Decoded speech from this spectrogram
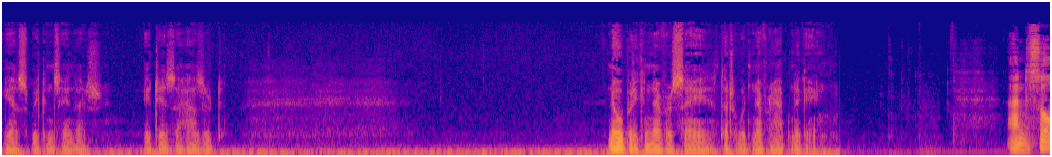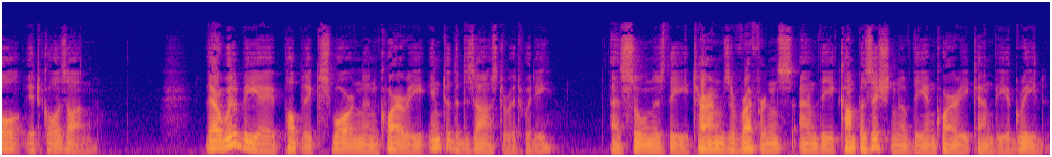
Yes, we can say that. It is a hazard. Nobody can ever say that it would never happen again. And so it goes on. There will be a public sworn inquiry into the disaster at Whiddy as soon as the terms of reference and the composition of the inquiry can be agreed.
